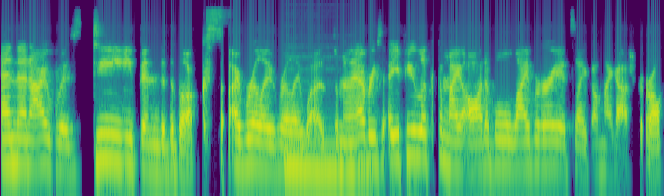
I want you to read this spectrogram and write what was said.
and then I was deep into the books. I really, really mm. was. I mean, every if you look at my Audible library, it's like, oh my gosh, girl,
